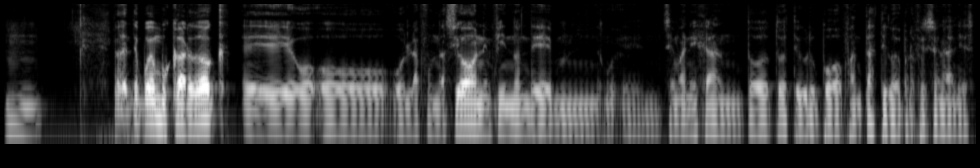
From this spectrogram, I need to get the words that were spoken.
Mm. ¿Dónde te pueden buscar, Doc? Eh, o, o, o, la fundación, en fin, donde mm, eh, se manejan todo, todo este grupo fantástico de profesionales,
